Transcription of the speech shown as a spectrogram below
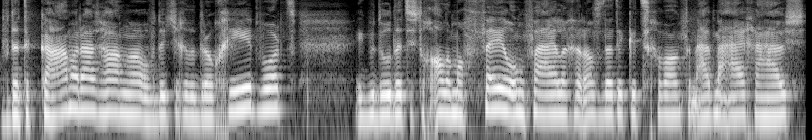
Of dat de camera's hangen of dat je gedrogeerd wordt. Ik bedoel, dat is toch allemaal veel onveiliger als dat ik het gewoon vanuit mijn eigen huis.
